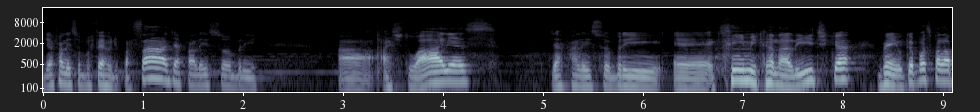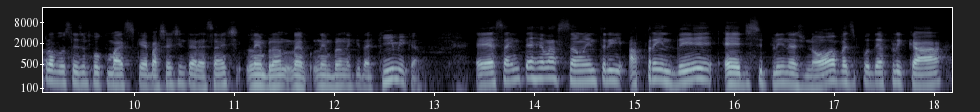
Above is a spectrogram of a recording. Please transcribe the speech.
Já falei sobre ferro de passar, já falei sobre a, as toalhas, já falei sobre é, química analítica. Bem, o que eu posso falar para vocês um pouco mais que é bastante interessante, lembrando, lembrando aqui da química, é essa interrelação entre aprender é, disciplinas novas e poder aplicar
